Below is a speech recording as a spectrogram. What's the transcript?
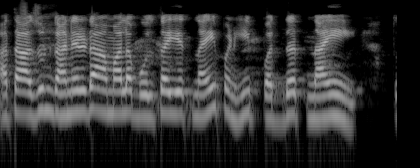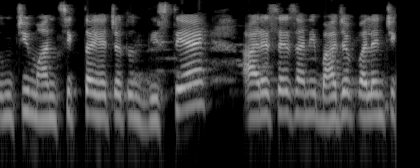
आता अजून घाणेरडा आम्हाला बोलता येत नाही पण ही पद्धत नाही. तुमची मानसिकता ह्याच्यातून दिसते आहे आर एस एस आणि भाजपवाल्यांची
